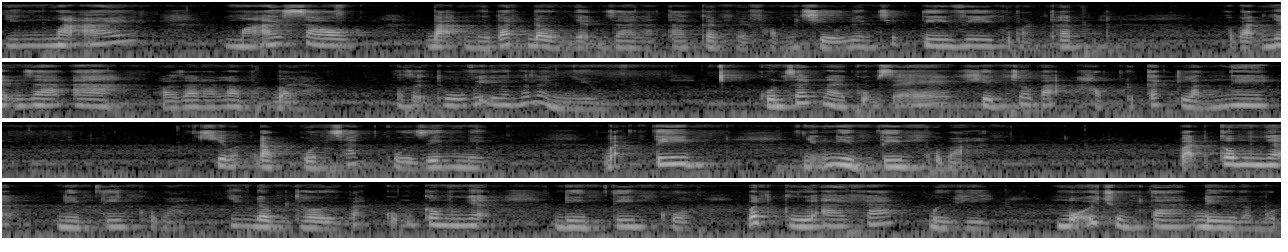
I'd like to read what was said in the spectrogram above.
nhưng mãi mãi sau bạn mới bắt đầu nhận ra là ta cần phải phóng chiếu lên chiếc tivi của bản thân. Và bạn nhận ra à hóa ra nó là một bài học nó sẽ thú vị hơn rất là nhiều. Cuốn sách này cũng sẽ khiến cho bạn học được cách lắng nghe. Khi bạn đọc cuốn sách của riêng mình bạn tin những niềm tin của bạn. Bạn công nhận niềm tin của bạn nhưng đồng thời bạn cũng công nhận niềm tin của bất cứ ai khác bởi vì mỗi chúng ta đều là một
